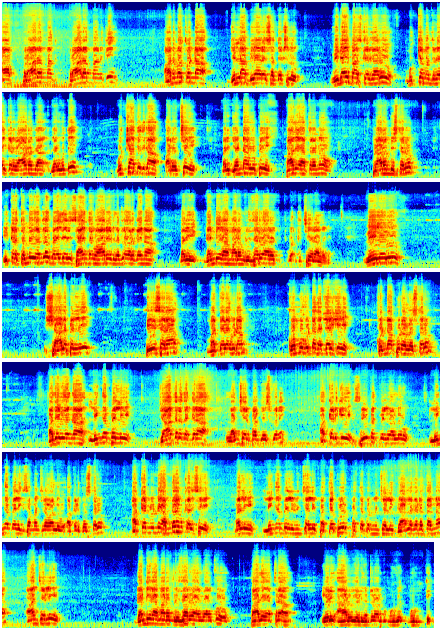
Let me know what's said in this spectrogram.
ఆ ప్రారంభ ప్రారంభానికి హనుమకొండ జిల్లా బీఆర్ఎస్ అధ్యక్షులు వినయ్ భాస్కర్ గారు ముఖ్యమంత్రిగా ఇక్కడ రావడం జ- జరుగుతుంది ముఖ్య అతిథిగా వారు వచ్చి మరి జెండా ఊపి పాదయాత్రను ప్రారంభిస్తారు. ఇక్కడ తొమ్మిది గంటలకు బయలుదేరి సాయంత్రం ఆరు ఏడు గంటల వరకైనా మరి గండి రామారం రిజర్వాయర్ చేరాలని వేలేరు శాలపల్లి పీసర మద్దెలగూడెం కొమ్ముగుట్ట దగ్గరికి కొండాపూర్ వాళ్ళు వస్తారు. అదేవిధంగా లింగంపల్లి జాతర దగ్గర లంచ్ ఏర్పాటు చేసుకొని అక్కడికి శ్రీపతిపల్లి వాళ్ళు లింగంపల్లికి సంబంధించిన వాళ్ళు అక్కడికి వస్తారు. అక్కడి నుండి అందరం కలిసి మళ్ళీ లింగంపల్లి నుంచి వెళ్ళి పత్తెపూర్ పత్తెపూర్ నుంచి వెళ్ళి గార్లగడ్డ తండ ఆంచెల్లి గండి రామారం రిజర్వాయర్ వరకు పాదయాత్ర ఏడు ఆరు ఏడు గంటల వరకు ముగు ముగుద్ది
